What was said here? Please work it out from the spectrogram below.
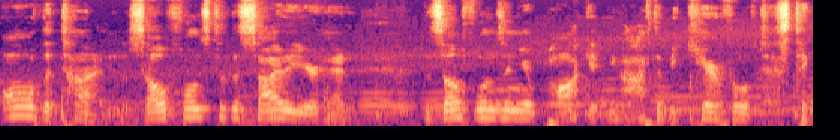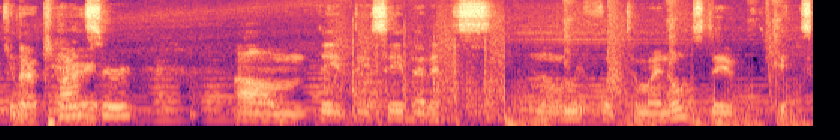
all the time. The cell phones to the side of your head. The cell phone's in your pocket. You have to be careful of testicular That's right. cancer. Um, they, they say that it's you know let me flip to my notes. They it's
